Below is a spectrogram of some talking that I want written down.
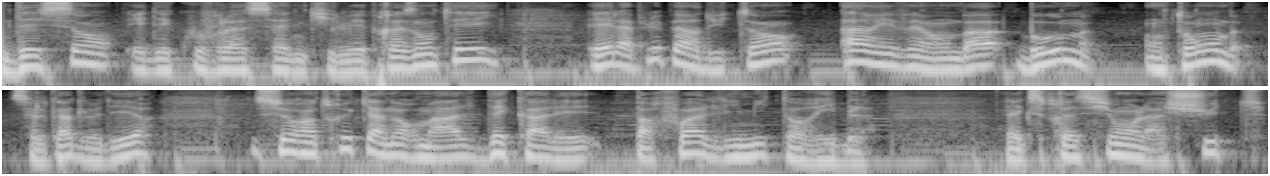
descend et découvre la scène qui lui est présentée, et la plupart du temps, arrivé en bas, boum, on tombe, c'est le cas de le dire, sur un truc anormal, décalé, parfois limite horrible. L'expression la chute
